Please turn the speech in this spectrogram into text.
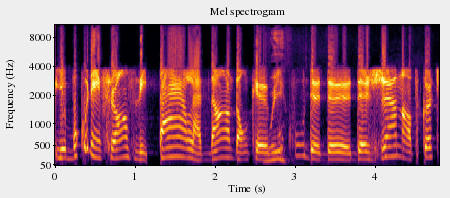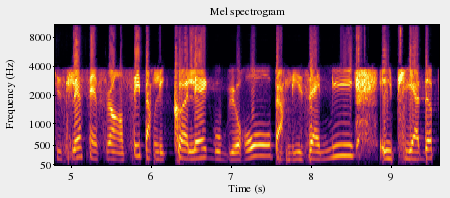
il y a beaucoup d'influence des pères là-dedans. Donc, euh, Oui. beaucoup de, de, de jeunes, en tout cas, qui se laissent influencer par les collègues au bureau, par les amis, et puis adoptent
